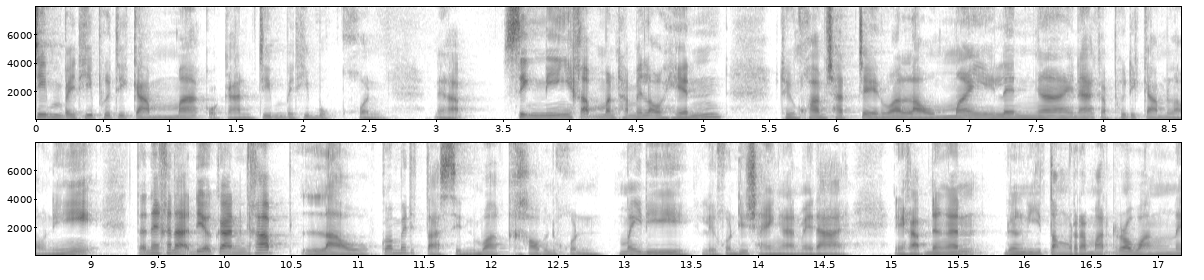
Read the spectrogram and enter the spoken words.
จิ้มไปที่พฤติกรรมมากกว่าการจิ้มไปที่บุคคลนะครับ สิ่งนี้ครับมันทำให้เราเห็นถึงความชัดเจนว่าเราไม่เล่นง่ายนะกับพฤติกรรมเหล่านี้ แต่ในขณะเดียวกันครับ เราก็ไม่ได้ตัดสินว่าเขาเป็นคนไม่ดีหรือคนที่ใช้งานไม่ได้นะครับดังนั้นเรื่องนี้ต้องระมัดระวังใน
